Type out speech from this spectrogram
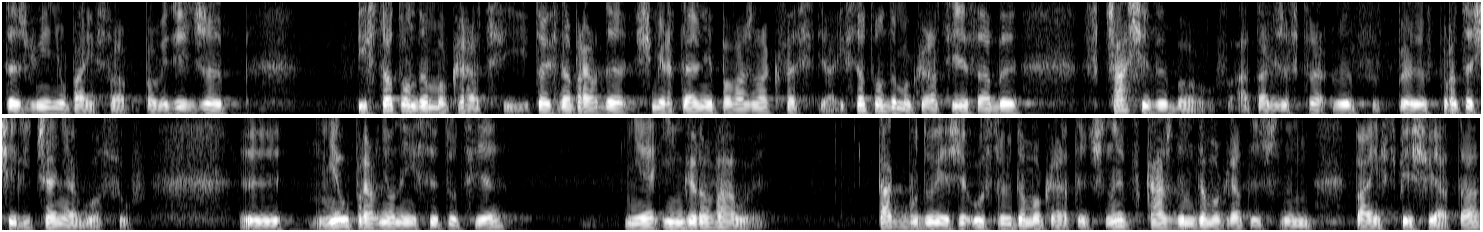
też w imieniu Państwa powiedzieć, że istotą demokracji, to jest naprawdę śmiertelnie poważna kwestia, istotą demokracji jest, aby w czasie wyborów, a także w, w, w procesie liczenia głosów, nieuprawnione instytucje nie ingerowały tak buduje się ustrój demokratyczny w każdym demokratycznym państwie świata,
